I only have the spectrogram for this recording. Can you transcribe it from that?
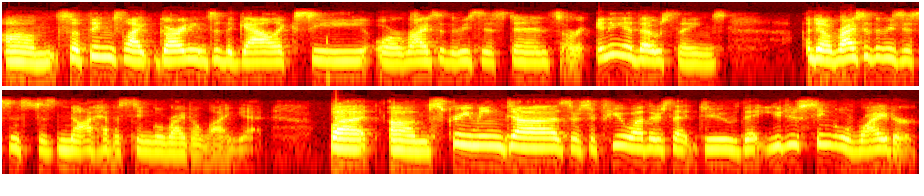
Um, so things like Guardians of the Galaxy or Rise of the Resistance or any of those things. No, Rise of the Resistance does not have a single rider line yet but um, Screaming does. There's a few others that do that. You do single rider.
